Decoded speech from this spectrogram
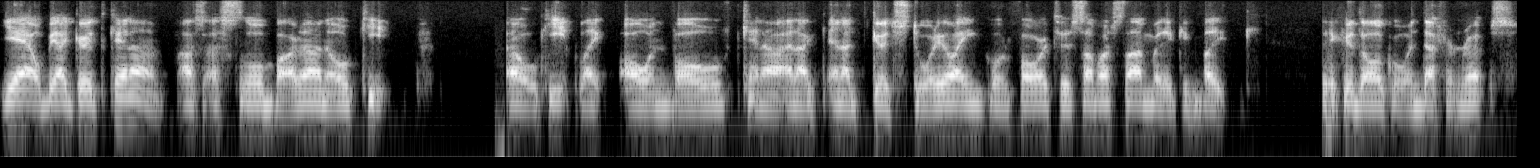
Yeah, it'll be a good kind of a, a slow burn, and it'll keep it'll keep like all involved, kind of in a in a good storyline going forward to SummerSlam where they could like they could all go in different routes.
